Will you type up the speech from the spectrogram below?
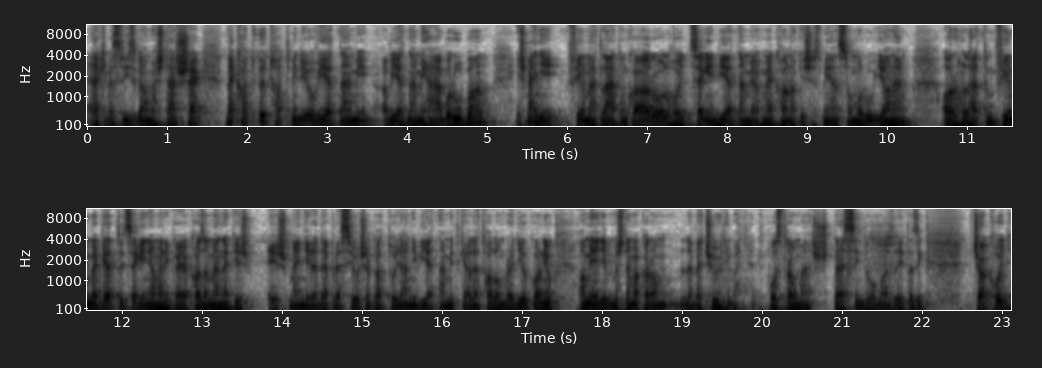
elképesztő izgalmas társaság, meghalt 5-6 millió vietnámi a vietnámi háborúban, és mennyi filmet látunk arról, hogy szegény vietnámiak meghalnak, és ez milyen szomorú? Ja nem. Arról látunk filmeket, hogy szegény amerikaiak hazamennek, és, és mennyire depressziósak attól, hogy annyi vietnámit kellett halomra gyilkolniuk, ami egyébként most nem akarom lebecsülni, vagy posztraumás stressz szindróma az létezik, csak hogy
